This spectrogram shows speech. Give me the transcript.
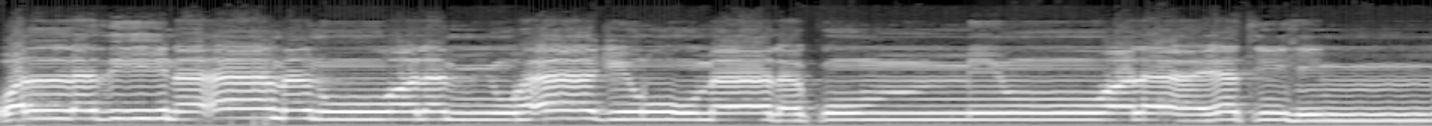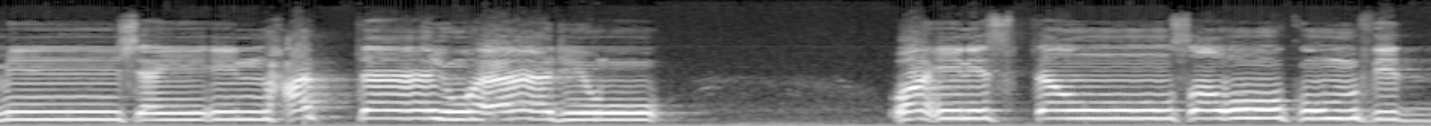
والذين آمنوا ولم يهاجروا ما لكم من ولايتهم من شيء حتى يهاجروا. وإن استنصروكم في الدين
